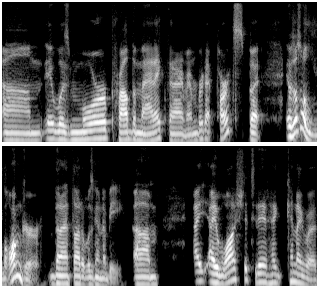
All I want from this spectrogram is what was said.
Um, it was more problematic than I remembered at parts, but it was also longer than I thought it was going to be. Um, I, I watched it today and had kind of a,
